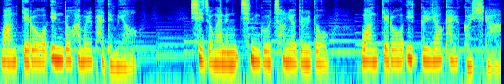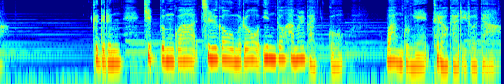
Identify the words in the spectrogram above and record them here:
왕께로 인도함을 받으며 시종하는 친구 처녀들도 왕께로 이끌려 갈 것이라. 그들은 기쁨과 즐거움으로 인도함을 받고 왕궁에 들어가리로다.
